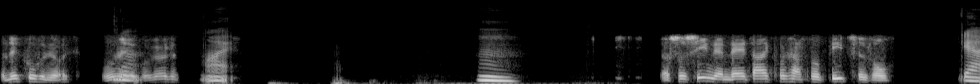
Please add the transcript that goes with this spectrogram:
Og det kunne hun jo ikke, uden at Ja. jeg kunne høre det. Nej. Hmm. Og så siden den dag, der har jeg kun haft mobiltelefon. Ja.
